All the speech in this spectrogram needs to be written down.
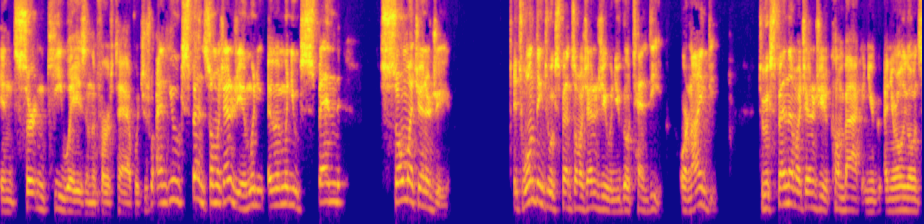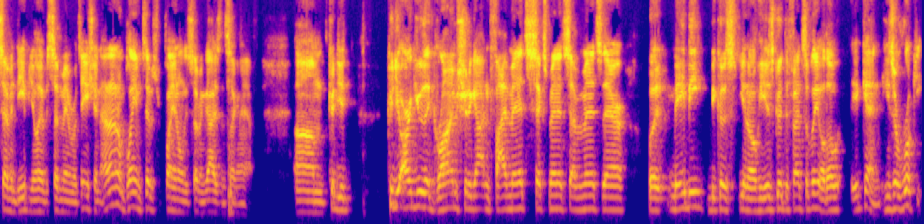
in certain key ways in the first half, which is and you expend so much energy. And when you and when you expend so much energy, it's one thing to expend so much energy when you go 10 deep or nine deep. To expend that much energy to come back and you're and you're only going seven deep and you only have a seven man rotation. And I don't blame Thibs for playing only seven guys in the second half. Um, could you could you argue that Grimes should have gotten five minutes, six minutes, seven minutes there? But maybe because you know he is good defensively, although again he's a rookie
